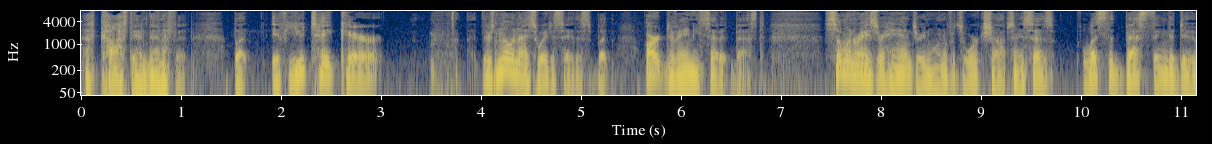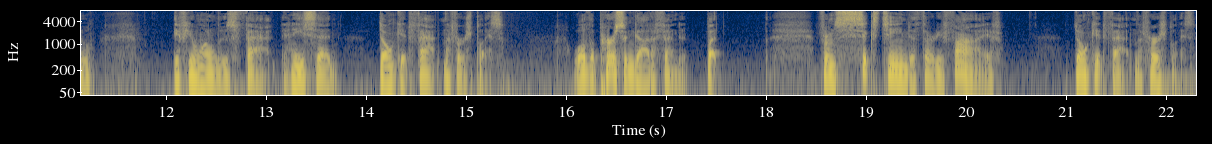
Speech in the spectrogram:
a cost and benefit. But if you take care, there's no nice way to say this, but Art De Vany said it best. Someone raised their hand during one of its workshops, and he says, "What's the best thing to do if you want to lose fat?" And he said, "Don't get fat in the first place." Well, the person got offended, but from 16 to 35, don't get fat in the first place.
